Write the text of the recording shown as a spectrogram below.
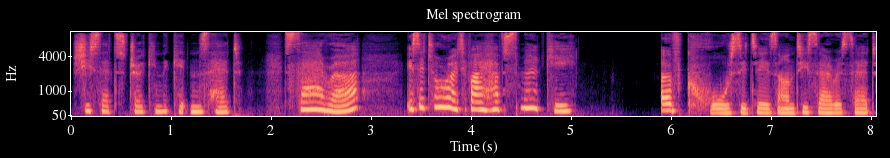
she said, stroking the kitten's head. Sarah, is it all right if I have Smokey? Of course it is, Auntie Sarah said,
